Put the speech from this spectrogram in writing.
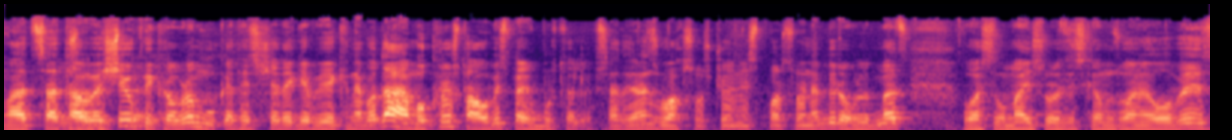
მათ სათავეში ვფიქრობ რომ უკეთესი შედეგები ექნებოდა ამ ოქროს თაობის ფეხბურთელებს რადგანაც გვახსოვს ჩვენი სპორტსმენები რომლებმაც ვასილ მაისურაძის ხელმძღვანელობით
